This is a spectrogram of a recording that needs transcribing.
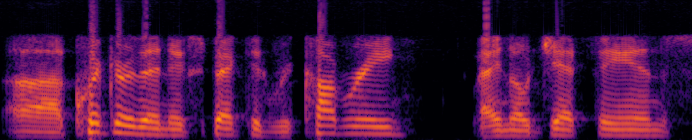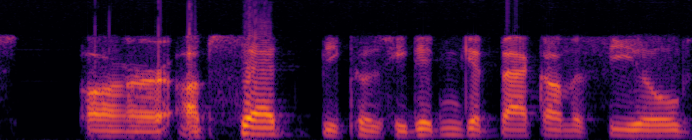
uh, quicker than expected recovery. I know Jet fans are upset because he didn't get back on the field.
